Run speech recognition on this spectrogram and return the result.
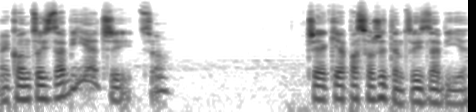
Jak on coś zabija, czy co? Czy jak ja pasożytem coś zabiję?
